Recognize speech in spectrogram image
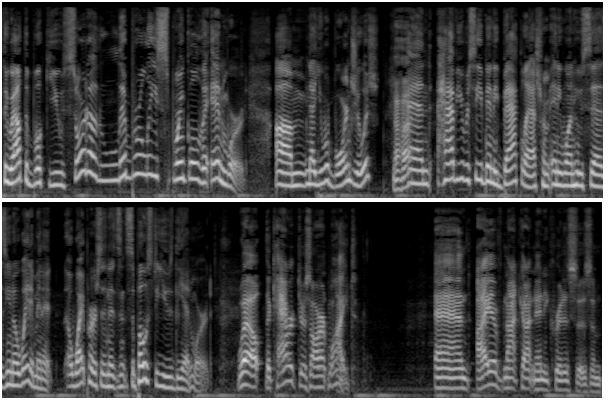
throughout the book you sort of liberally sprinkle the N word. Um, now, you were born Jewish. Uh-huh. And have you received any backlash from anyone who says, you know, wait a minute, a white person isn't supposed to use the N word? Well, the characters aren't white. And I have not gotten any criticism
